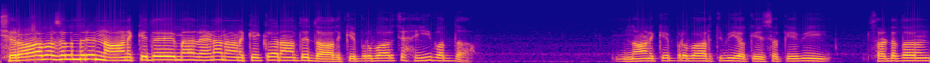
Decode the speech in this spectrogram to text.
ਸ਼ਰਾਬ ਅਸਲ ਮੇਰੇ ਨਾਨਕੇ ਤੇ, ਮੈਂ ਰਹਿਣਾ ਨਾਨਕੇ ਘਰਾਂ ਤੇ, ਦਾਦਕੇ ਪਰਿਵਾਰ 'ਚ ਹੀ ਵੱਧਾ ਨਾਨਕੇ ਪਰਿਵਾਰ 'ਚ ਵੀ ਆ ਕੇ ਸਕੇ ਵੀ, ਸਾਡਾ ਤਾਂ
